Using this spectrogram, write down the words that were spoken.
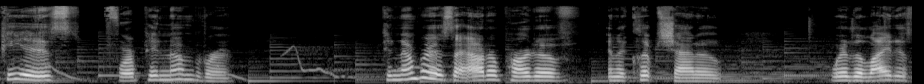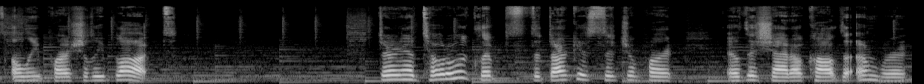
P is for penumbra. Penumbra is the outer part of an eclipse shadow where the light is only partially blocked. During a total eclipse, the darkest central part of the shadow, called the umbra,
